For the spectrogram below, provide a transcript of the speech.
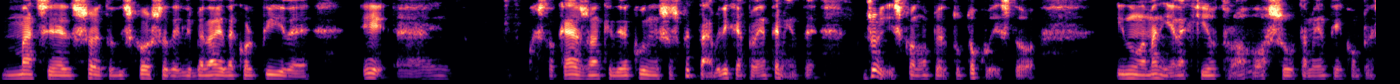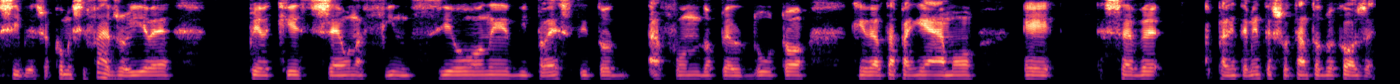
Ma c'è il solito discorso dei liberali da colpire e eh, in questo caso anche di alcuni insospettabili che apparentemente gioiscono per tutto questo in una maniera che io trovo assolutamente incomprensibile. Cioè, come si fa a gioire perché c'è una finzione di prestito a fondo perduto che in realtà paghiamo e serve apparentemente soltanto a due cose,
